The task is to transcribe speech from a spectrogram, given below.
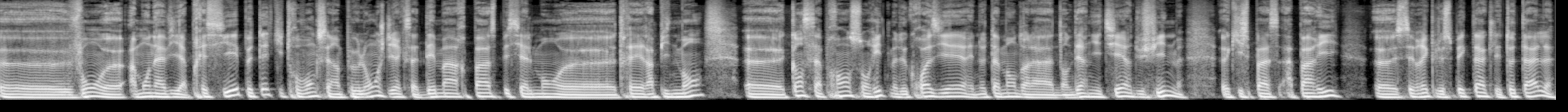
euh, vont, euh, à mon avis, apprécier. Peut-être qu'ils trouveront que c'est un peu long. Je dirais que ça démarre pas spécialement euh, très rapidement. Quand ça prend son rythme de croisière, et notamment dans, la, dans le dernier tiers du film, qui se passe à Paris, c'est vrai que le spectacle est total.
